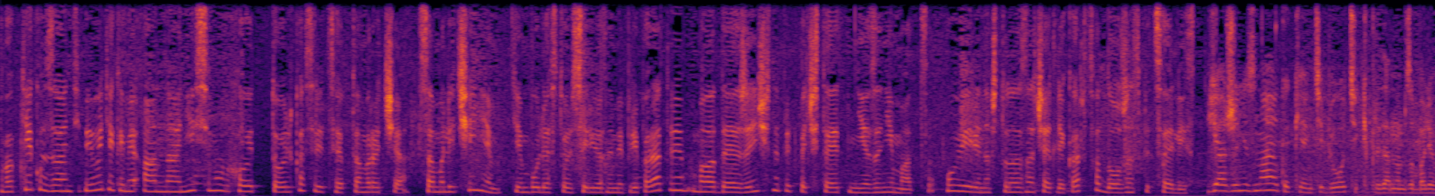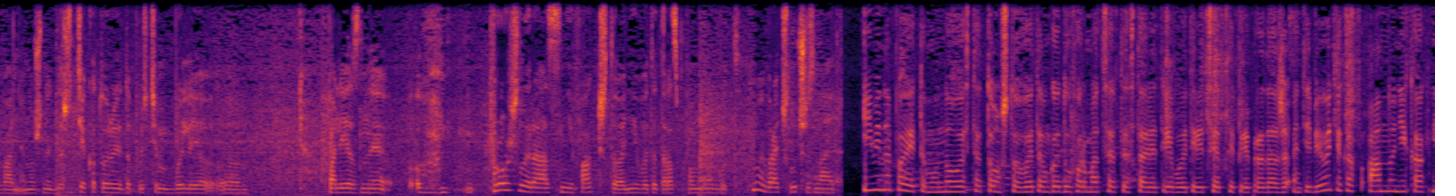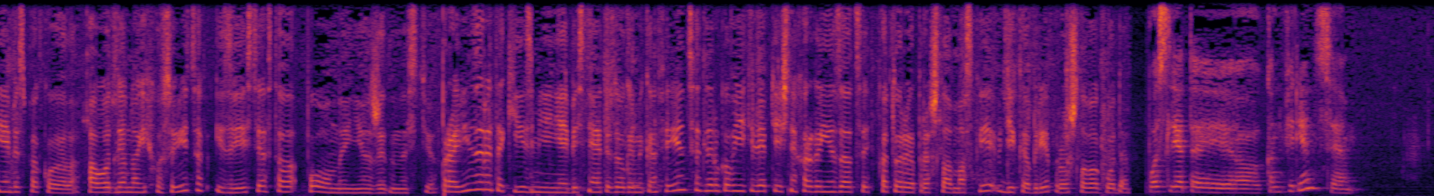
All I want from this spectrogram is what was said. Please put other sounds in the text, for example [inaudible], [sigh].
В аптеку за антибиотиками Анна Анисимова выходит только с рецептом врача. Самолечением, тем более столь серьезными препаратами, молодая женщина предпочитает не заниматься. Уверена, что назначать лекарства должен специалист. Я же не знаю, какие антибиотики при данном заболевании нужны. Даже те, которые, допустим, были э, полезны [laughs] в прошлый раз, не факт, что они в этот раз помогут. Ну и врач лучше знает. Именно поэтому новость о том, что в этом году фармацевты стали требовать рецепты при продаже антибиотиков, Анну никак не обеспокоила. А вот для многих уссурийцев известие стало полной неожиданностью. Провизоры такие изменения объясняют итогами конференции для руководителей аптечных организаций, которая прошла в Москве в декабре прошлого года. После этой э, конференции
